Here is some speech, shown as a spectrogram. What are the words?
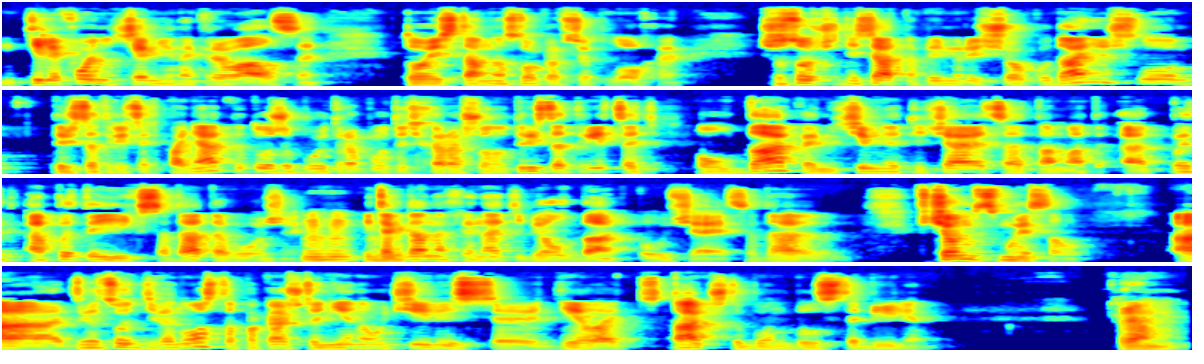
и телефон ничем не накрывался. То есть там настолько все плохо. 660, например, еще куда не шло. 330, понятно, тоже будет работать хорошо. Но 330 LDAC ничем не отличается там, от, от, от PTX, да, того же. Uh-huh, и тогда нахрена тебе LDAC получается, да? В чем смысл? А 990 пока что не научились э, делать так, чтобы он был стабилен. Прям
